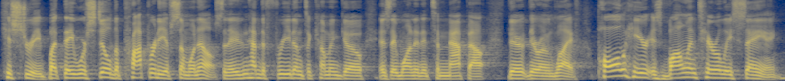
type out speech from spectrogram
history, but they were still the property of someone else. And they didn't have the freedom to come and go as they wanted and to map out their, their own life. Paul here is voluntarily saying,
